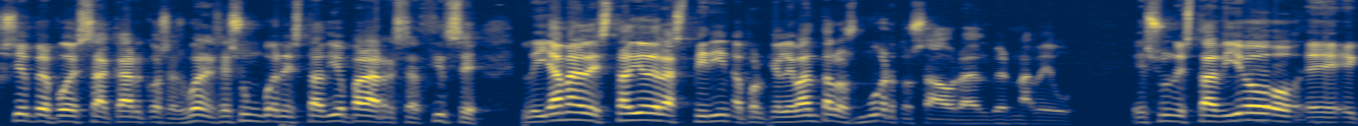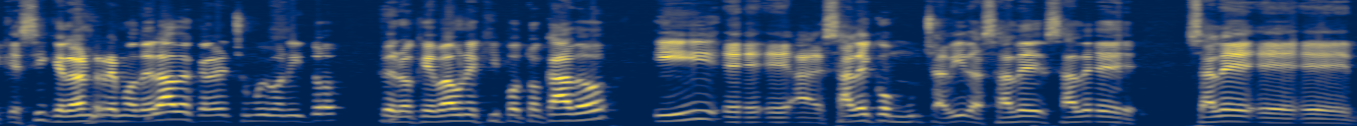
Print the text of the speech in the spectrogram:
siempre puedes sacar cosas buenas. Es un buen estadio para resarcirse. Le llaman el estadio de la aspirina porque levanta a los muertos ahora el Bernabéu. Es un estadio eh, eh, que sí, que lo han remodelado, que lo han hecho muy bonito, pero que va un equipo tocado y eh, sale con mucha vida, sale, sale, sale,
